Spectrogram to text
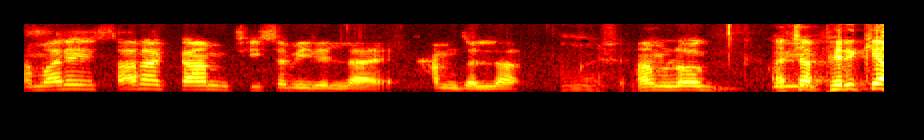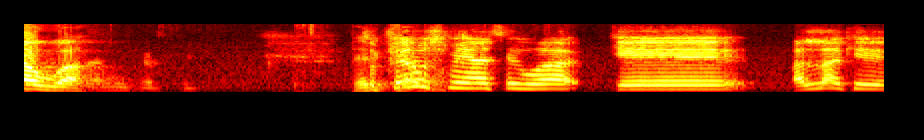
ہمارے سارا کام سبیل اللہ ہے الحمد للہ ہم لوگ اچھا پھر کیا ہوا پھر اس میں ایسے ہوا کہ اللہ کے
